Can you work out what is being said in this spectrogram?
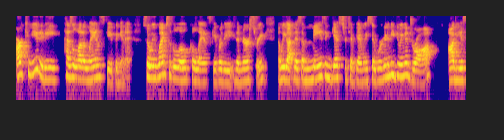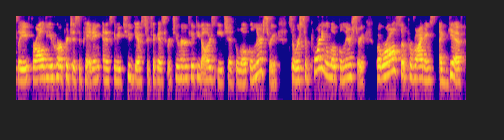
our community has a lot of landscaping in it. So we went to the local landscaper, the, the nursery, and we got this amazing gift certificate. And we said, we're going to be doing a draw obviously for all of you who are participating and it's going to be two gift certificates for $250 each at the local nursery. So we're supporting a local nursery but we're also providing a gift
